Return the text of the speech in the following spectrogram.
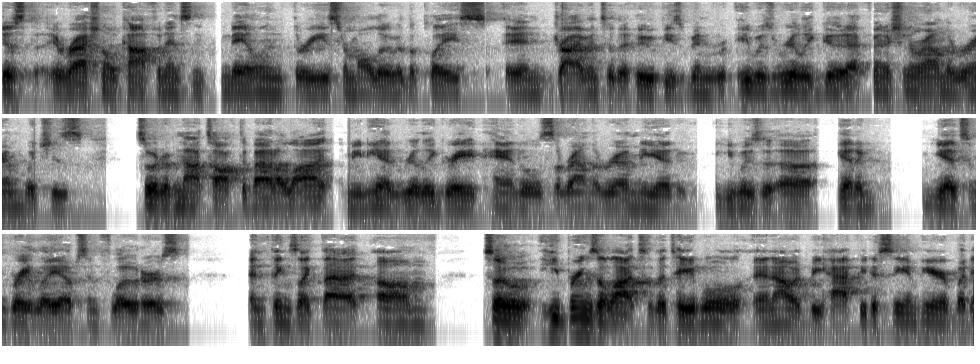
just irrational confidence nailing threes from all over the place and driving to the hoop. He's been he was really good at finishing around the rim, which is sort of not talked about a lot. I mean, he had really great handles around the rim. He had he was uh he had a he had some great layups and floaters and things like that. Um, so he brings a lot to the table, and I would be happy to see him here. But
